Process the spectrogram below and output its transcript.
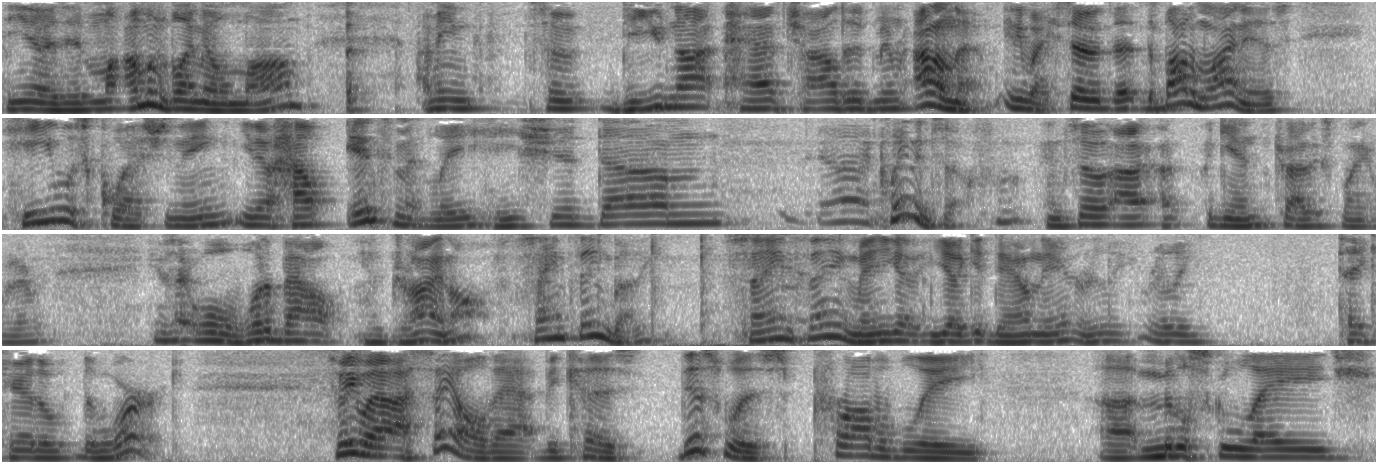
You know, is it? I'm gonna blame it on mom. I mean, so do you not have childhood memory? I don't know. Anyway, so the, the bottom line is he was questioning, you know, how intimately he should um, uh, clean himself. And so I, I, again, try to explain it, whatever. He was like, well, what about you know, drying off? Same thing, buddy. Same thing, man. You got you got to get down there and really, really take care of the, the work. So anyway, I say all that because this was probably uh, middle school age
